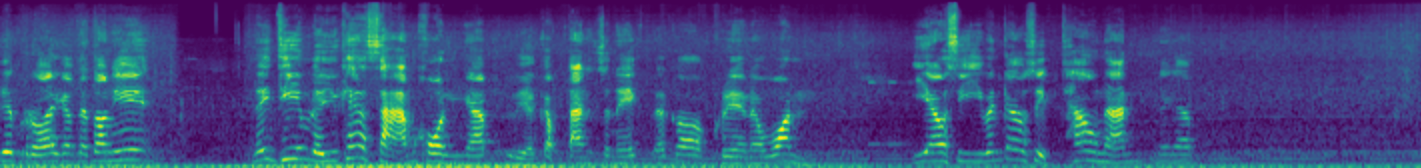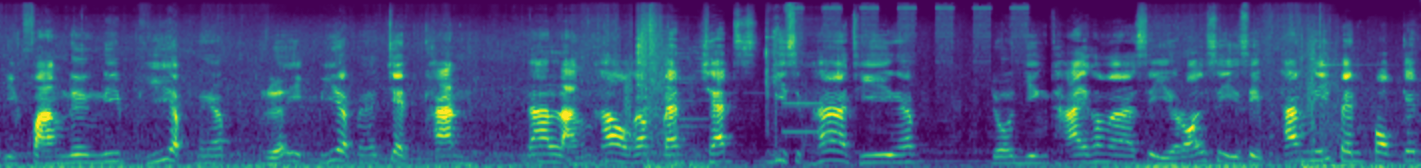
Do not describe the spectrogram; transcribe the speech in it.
เรียบร้อยครับ แต่ตอนนี้ในทีมเหลืออยู่แค่ 3 คนครับ เหลือกับตันสเน็กแล้วก็เครียนาวอน ELC Event 90 เท่านั้นนะครับ อีกฝั่งหนึ่งนี่เพียบนะครับ เหลืออีกเพียบนะเจ็ดคัน ด้านหลังเข้าครับแบทแชท25 ทีครับ โดนยิงท้ายเข้ามา 440 ทั้งนี้เป็นโปเกต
